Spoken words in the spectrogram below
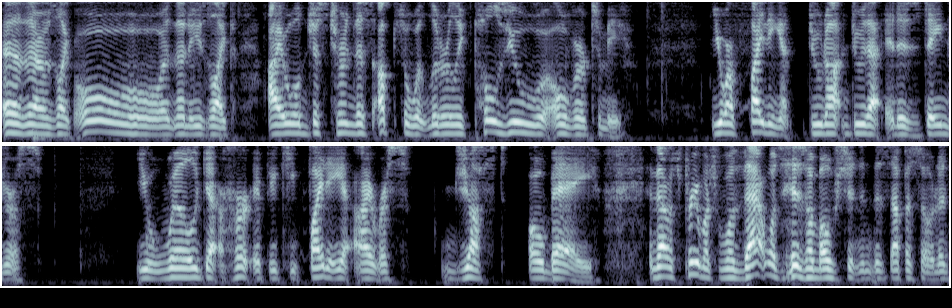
And then I was like, oh, and then he's like, I will just turn this up so it literally pulls you over to me. You are fighting it. Do not do that. It is dangerous. You will get hurt if you keep fighting it, Iris. Just obey. And that was pretty much, well, that was his emotion in this episode. And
